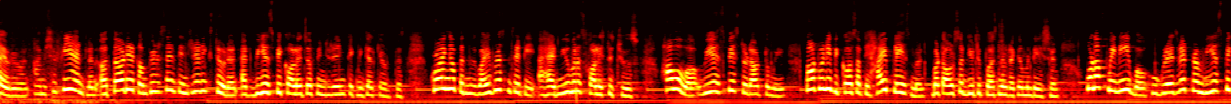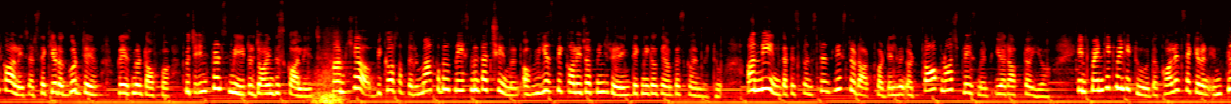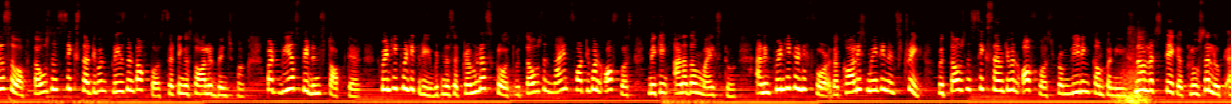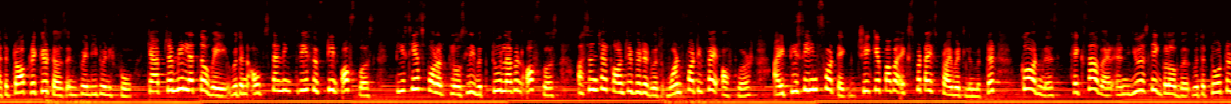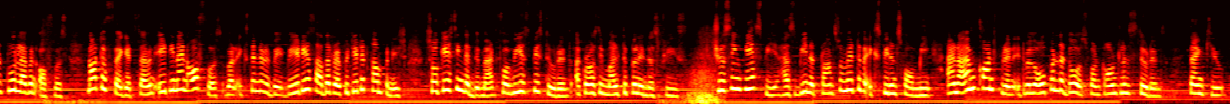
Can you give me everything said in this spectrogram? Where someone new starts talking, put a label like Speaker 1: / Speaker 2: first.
Speaker 1: Hi everyone, I'm Shafi Antlin, a third year computer science engineering student at VSB College of Engineering Technical Campus. Growing up in this vibrant city, I had numerous colleges to choose. However, VSB stood out to me, not only because of the high placement but also due to personal recommendation. One of my neighbor who graduated from VSB College had secured a good placement offer, which influenced me to join this college. I'm here because of the remarkable placement achievement of VSB College of Engineering Technical Campus Coimbatore, a name that is constantly stood out for delivering a top-notch placement year after year. In 2022, the college secured an impressive of 1,631 placement offers, setting a solid benchmark. But VSB didn't stop there. 2023 witnessed a tremendous growth with 1,941 offers, making another milestone. And in 2024, the college maintained its streak with 1,671 offers from leading companies. Now let's take a closer look at the top recruiters in 2024. Capgemini led the way with an outstanding 315 offers. TCS followed closely with 211 offers. Accenture contributed with 145 offers. ITC Infotech, GK Power Expertise Private Limited, Cordness, Hexaware, and UST Global with a total 211 offers. Not to forget, 789 offers were extended by various other reputed companies, showcasing the demand for VSB students across the multiple industries. Choosing VSB has been a transformative experience for me, and I am confident it will open the doors for countless students. Thank you.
